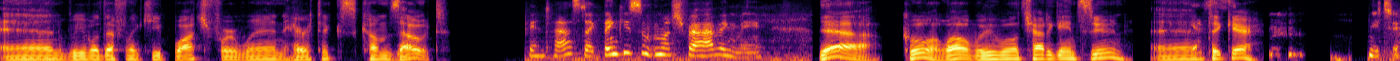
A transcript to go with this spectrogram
and we will definitely keep watch for when Heretics comes out. Fantastic. Thank you so much for having me. Yeah, cool. Well, we will chat again soon and Yes. take care. You too.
